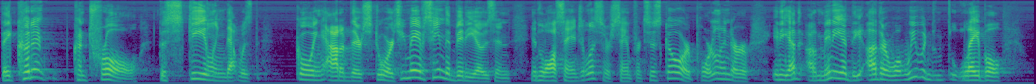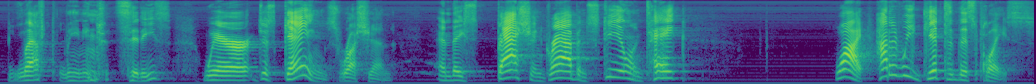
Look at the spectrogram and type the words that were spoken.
They couldn't control the stealing that was going out of their stores. You may have seen the videos in, in Los Angeles or San Francisco or Portland or any other, uh, many of the other, what we would label left leaning cities, where just gangs rush in and they bash and grab and steal and take. Why? How did we get to this place?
